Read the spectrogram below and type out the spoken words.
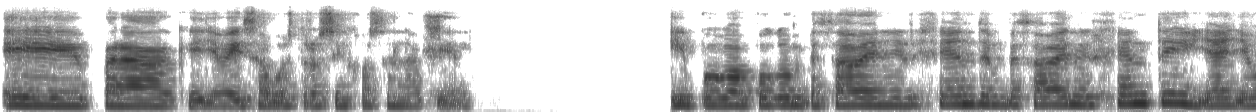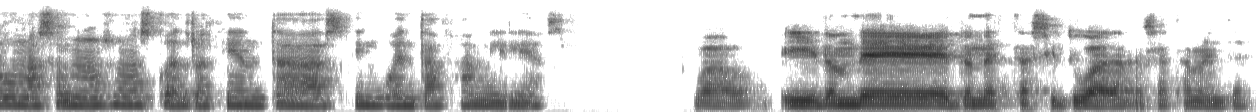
eh, para que llevéis a vuestros hijos en la piel. Y poco a poco empezó a venir gente, empezó a venir gente y ya llevo más o menos unas 450 familias. Wow. ¿Y dónde, dónde estás situada exactamente?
